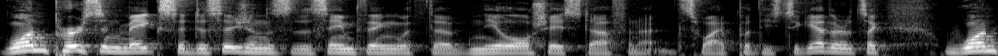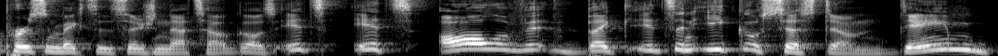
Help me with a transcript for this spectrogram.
one person makes a decision. This is the same thing with the Neil Olshey stuff, and that's why I put these together. It's like one person makes a decision. That's how it goes. It's it's all of it. Like it's an ecosystem. Dame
